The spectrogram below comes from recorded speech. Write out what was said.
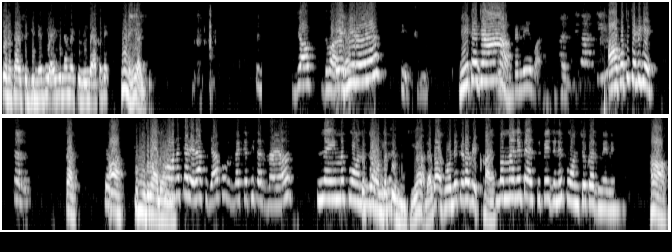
ਤਿੰਨ 250 ਜਿੰਨੇ ਦੀ ਆਏਗੀ ਨਾ ਮੈਂ ਚੁੰਨੀ ਲੈ ਕੇ ਤੇ ਹੁਣੇ ਹੀ ਆਈ ਜਾਓ ਦਵਾ। ਤੇਜਵੀਰ ਠੀਕ ਹੈ। ਨਹੀਂ ਤੇ ਜਾ। ਪਹਿਲੇ ਹੀ ਵਾਰ। ਹਾਂਜੀ ਦਾਦੀ ਆ ਪੁੱਤ ਚੱਲ। ਗਏ ਚਲੋ। ਚੱਲ। ਆ। ਚੁੰਨੀ ਦਵਾ ਲਿਆ ਫੋਨ ਘਰੇ ਰੱਖ ਜਾ ਫੋਨ ਦਾ ਕਿੱਥੇ ਕਰਨਾ ਆ? ਨਹੀਂ ਮੈਂ ਫੋਨ ਤੇ ਫੋਨ ਦਾ ਤੈਨੂੰ ਕੀ ਹਾਲ ਹੈ ਦੱਸ ਉਹਨੇ ਕਿਹੜਾ ਵੇਖਣਾ ਹੈ ਮੰਮਾ ਨੇ ਪੈਸੇ ਭੇਜਣੇ ਫੋਨ ਚੋਂ ਕਰਨੇ ਨੇ। ਹਾਂ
